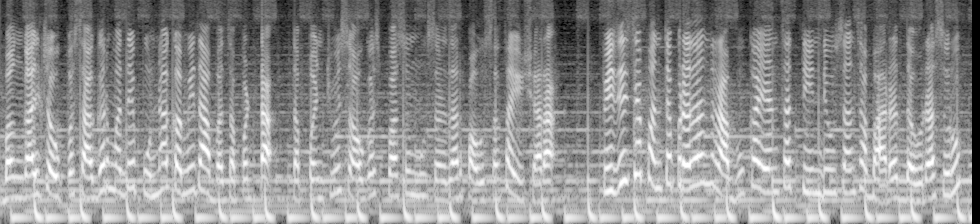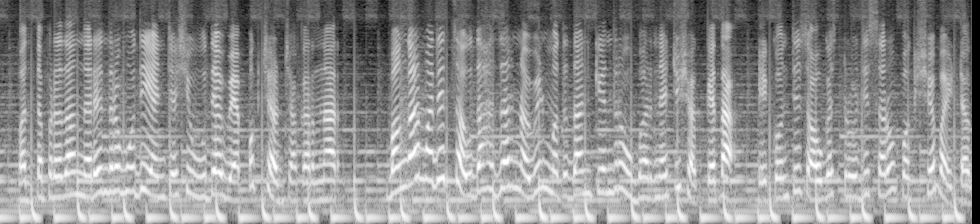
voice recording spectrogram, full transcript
बंगालच्या उपसागरमध्ये पुन्हा कमी दाबाचा पट्टा. तर पंचवीस ऑगस्टपासून मुसळधार पावसाचा इशारा. फिजीचे पंतप्रधान राबुका यांचा तीन दिवसांचा भारत दौरा सुरू. पंतप्रधान नरेंद्र मोदी यांच्याशी उद्या व्यापक चर्चा करणार. बंगालमध्ये चौदा हजार नवीन मतदान केंद्र उभारण्याची शक्यता एकोणतीस ऑगस्ट रोजी सर्वपक्षीय बैठक.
